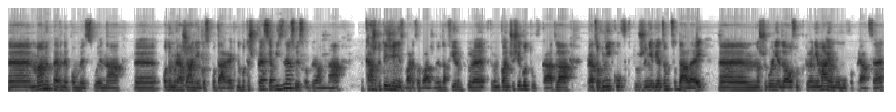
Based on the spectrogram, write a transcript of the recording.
e, mamy pewne pomysły na e, odmrażanie gospodarek, no bo też presja biznesu jest ogromna. Każdy tydzień jest bardzo ważny dla firm, które, którym kończy się gotówka, dla pracowników, którzy nie wiedzą co dalej, no szczególnie dla osób, które nie mają umów o pracę.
